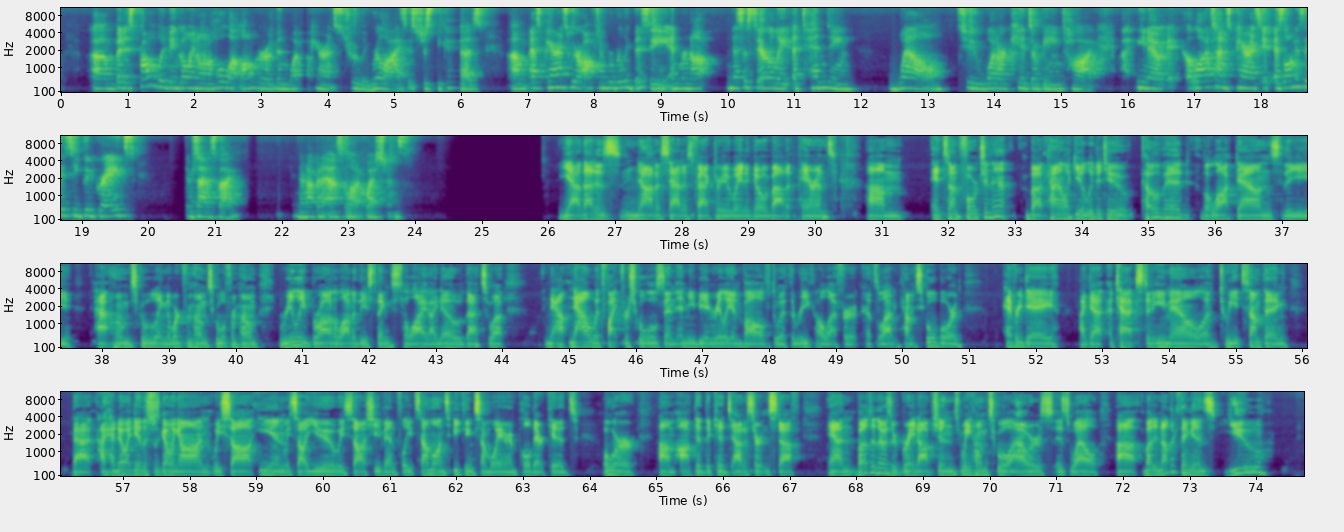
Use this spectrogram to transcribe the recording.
Um, but it's probably been going on a whole lot longer than what parents truly realize. It's just because um, as parents, we are often we're really busy and we're not necessarily attending well to what our kids are being taught. You know, a lot of times parents, as long as they see good grades, they're satisfied. And they're not going to ask a lot of questions. Yeah, that is not a satisfactory way to go about it, parents. Um, it's unfortunate, but kind of like you alluded to, COVID, the lockdowns, the at home schooling, the work from home, school from home really brought a lot of these things to light. I know that's what now now with Fight for Schools and, and me being really involved with the recall effort at the Loudoun County School Board, every day I get a text, an email, a tweet, something that I had no idea this was going on. We saw Ian, we saw you, we saw Xi Van Fleet, someone speaking somewhere and pulled their kids or um, opted the kids out of certain stuff. And both of those are great options. We homeschool ours as well. Uh, but another thing is, you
